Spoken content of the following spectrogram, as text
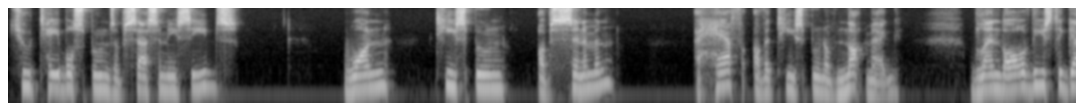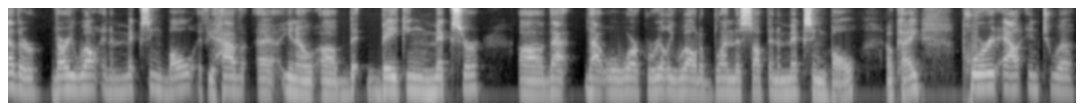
two tablespoons of sesame seeds, one teaspoon of cinnamon, a half of a teaspoon of nutmeg, blend all of these together very well in a mixing bowl. If you have, a, you know, a b- baking mixer, uh, that that will work really well to blend this up in a mixing bowl. Okay, pour it out into a,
